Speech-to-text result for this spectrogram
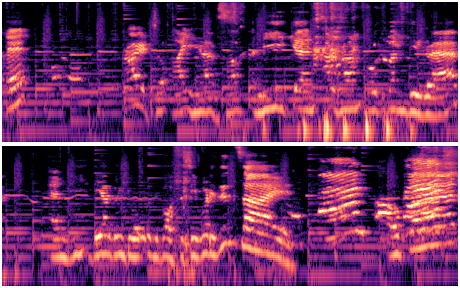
Okay? Right, so I have helped Anik and Arham open the wrap and we, they are going to open the box to see what is inside. And Open, open.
